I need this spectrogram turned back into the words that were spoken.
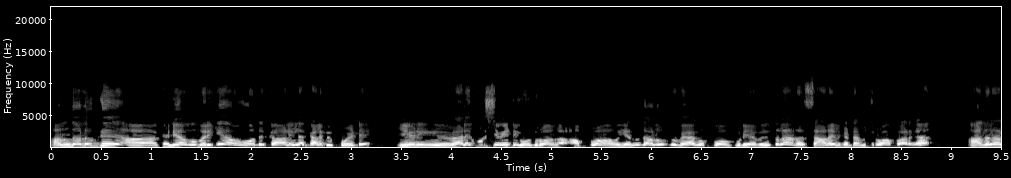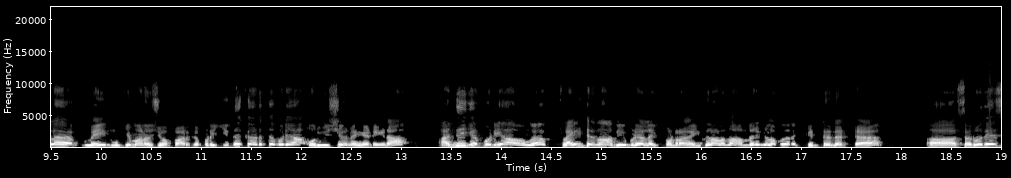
அந்த அளவுக்கு கன்னியாகுமரிக்கு அவங்க வந்து காலையில கிளம்பி போயிட்டு ஈவினிங் வேலையை முடிச்சு வீட்டுக்கு வந்துருவாங்க. அப்போ அவங்க எந்த அளவுக்கு வேகம் போகக்கூடிய விதத்துல அந்த சாலையில் கட்டமைச்சிருவான் பாருங்க. அதனால மெயின் முக்கியமான விஷயம் பார்க்கப்படும். இதுக்கு அடுத்தபடியா ஒரு விஷயம் என்ன கேட்டீங்கன்னா அதிகப்படியா அவங்க ஃபிளைட்டை தான் அதிகப்படியா லைக் பண்றாங்க. இதனாலதான் அமெரிக்கால பார்த்தீங்கன்னா கிட்டத்தட்ட சர்வதேச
